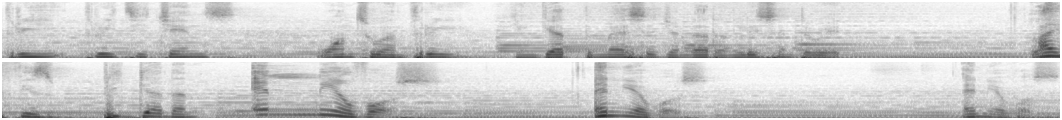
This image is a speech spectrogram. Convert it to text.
Three three teachings, one, two, and three. You can get the message on that and listen to it. Life is bigger than any of us. Any of us. Any of us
